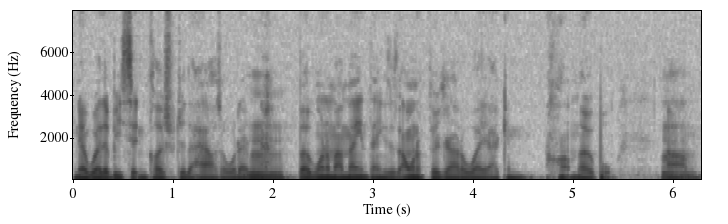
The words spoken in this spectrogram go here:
you know, whether it be sitting closer to the house or whatever. Mhm. But one of my main things is I want to figure out a way I can hunt mobile. Mhm. Um,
